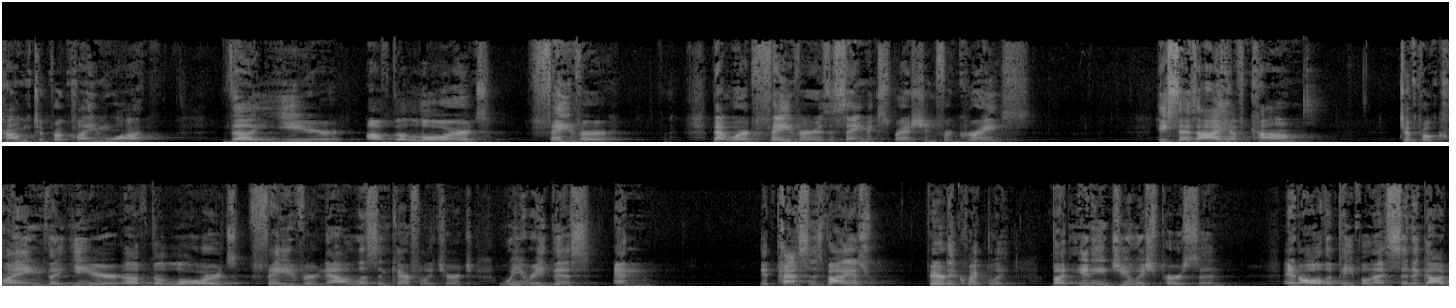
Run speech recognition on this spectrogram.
come to proclaim what? The year of the Lord's favor. That word favor is the same expression for grace. He says, I have come to proclaim the year of the Lord's favor. Now, listen carefully, church. We read this and it passes by us fairly quickly. But any Jewish person and all the people in that synagogue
